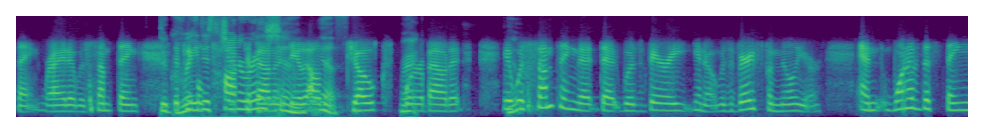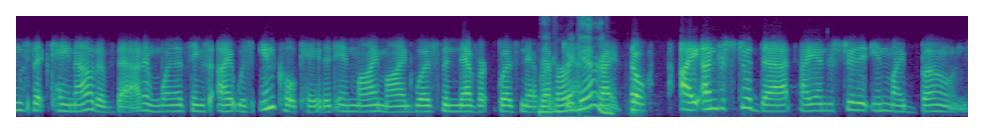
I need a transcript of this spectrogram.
thing, right? It was something The that greatest people talked about on daily. All yes. the jokes Right. were about it. It was something that that was very, you know, it was very familiar. And one of the things that came out of that, and one of the things I was inculcated in my mind was the never was never, Never again. right? So I understood that. I understood it in my bones.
